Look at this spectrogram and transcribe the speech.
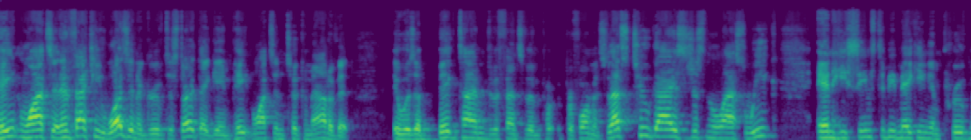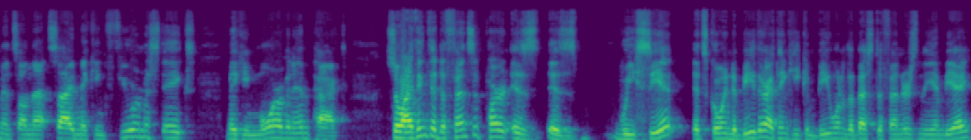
Peyton Watson, in fact, he was in a groove to start that game. Peyton Watson took him out of it. It was a big time defensive performance. So that's two guys just in the last week. And he seems to be making improvements on that side, making fewer mistakes, making more of an impact. So I think the defensive part is is we see it. It's going to be there. I think he can be one of the best defenders in the NBA.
